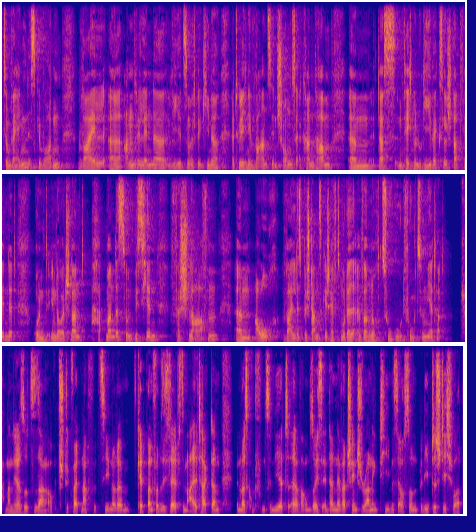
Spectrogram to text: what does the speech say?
zum Verhängnis geworden, weil weil äh, andere Länder, wie jetzt zum Beispiel China, natürlich eine Wahnsinnschance erkannt haben, ähm, dass ein Technologiewechsel stattfindet. Und in Deutschland hat man das so ein bisschen verschlafen, ähm, auch weil das Bestandsgeschäftsmodell einfach noch zu gut funktioniert hat kann man ja sozusagen auch ein Stück weit nachvollziehen oder kennt man von sich selbst im Alltag dann, wenn was gut funktioniert, äh, warum soll ich es ändern? Never change a running team ist ja auch so ein beliebtes Stichwort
